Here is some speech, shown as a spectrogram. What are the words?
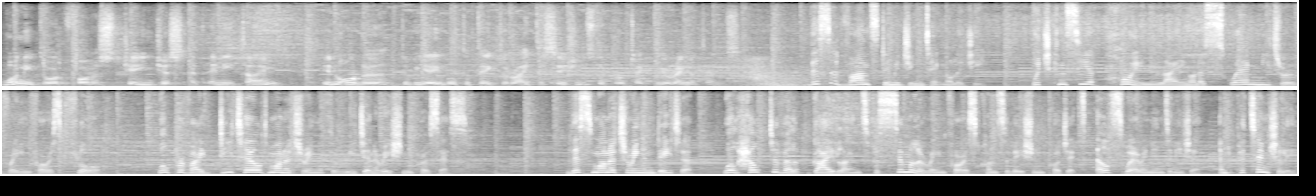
monitor forest changes at any time in order to be able to take the right decisions to protect the orangutans. This advanced imaging technology, which can see a coin lying on a square meter of rainforest floor, will provide detailed monitoring of the regeneration process. This monitoring and data will help develop guidelines for similar rainforest conservation projects elsewhere in Indonesia and potentially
